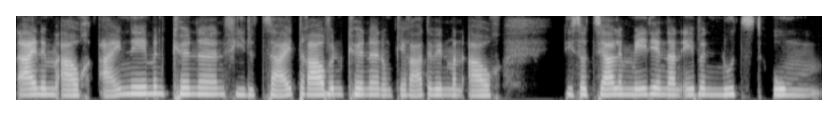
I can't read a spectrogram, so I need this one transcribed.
einem auch einnehmen können, viel Zeit rauben können und gerade wenn man auch die sozialen Medien dann eben nutzt, um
